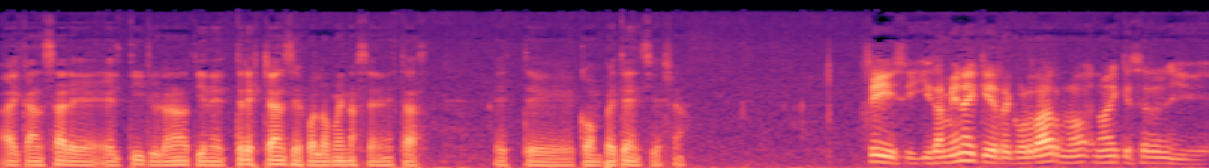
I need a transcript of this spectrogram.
alcanzar eh, el, título. no Tiene tres chances por lo menos en estas este, competencias ya. Sí, sí, y también hay que recordar, no, no hay que ser, eh,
